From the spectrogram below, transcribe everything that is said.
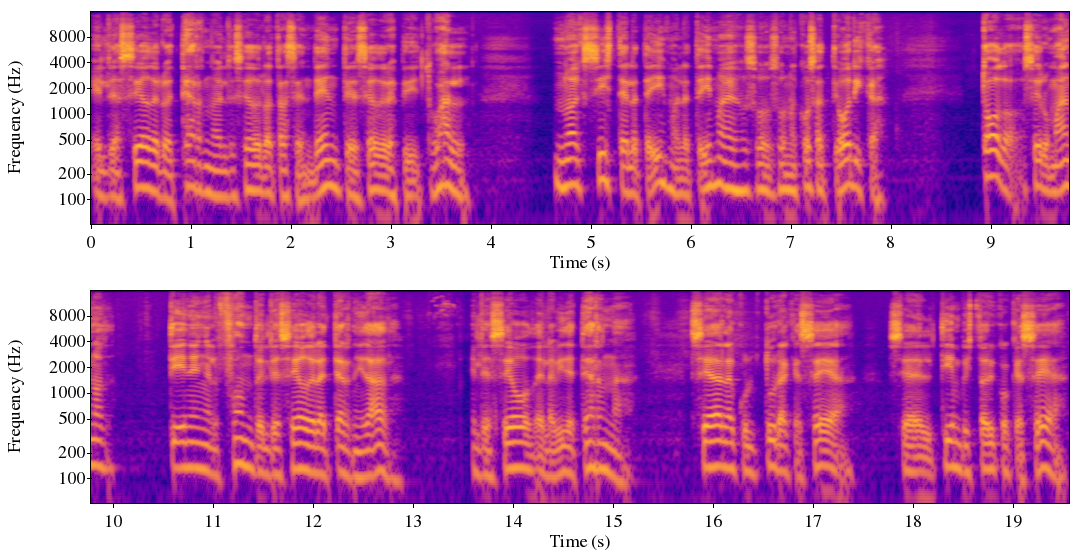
el deseo de lo eterno, el deseo de lo trascendente, el deseo de lo espiritual. No existe el ateísmo, el ateísmo es, una cosa teórica. Todo ser humano tiene en el fondo el deseo de la eternidad, el deseo de la vida eterna, sea la cultura que sea, sea del tiempo histórico que sea.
